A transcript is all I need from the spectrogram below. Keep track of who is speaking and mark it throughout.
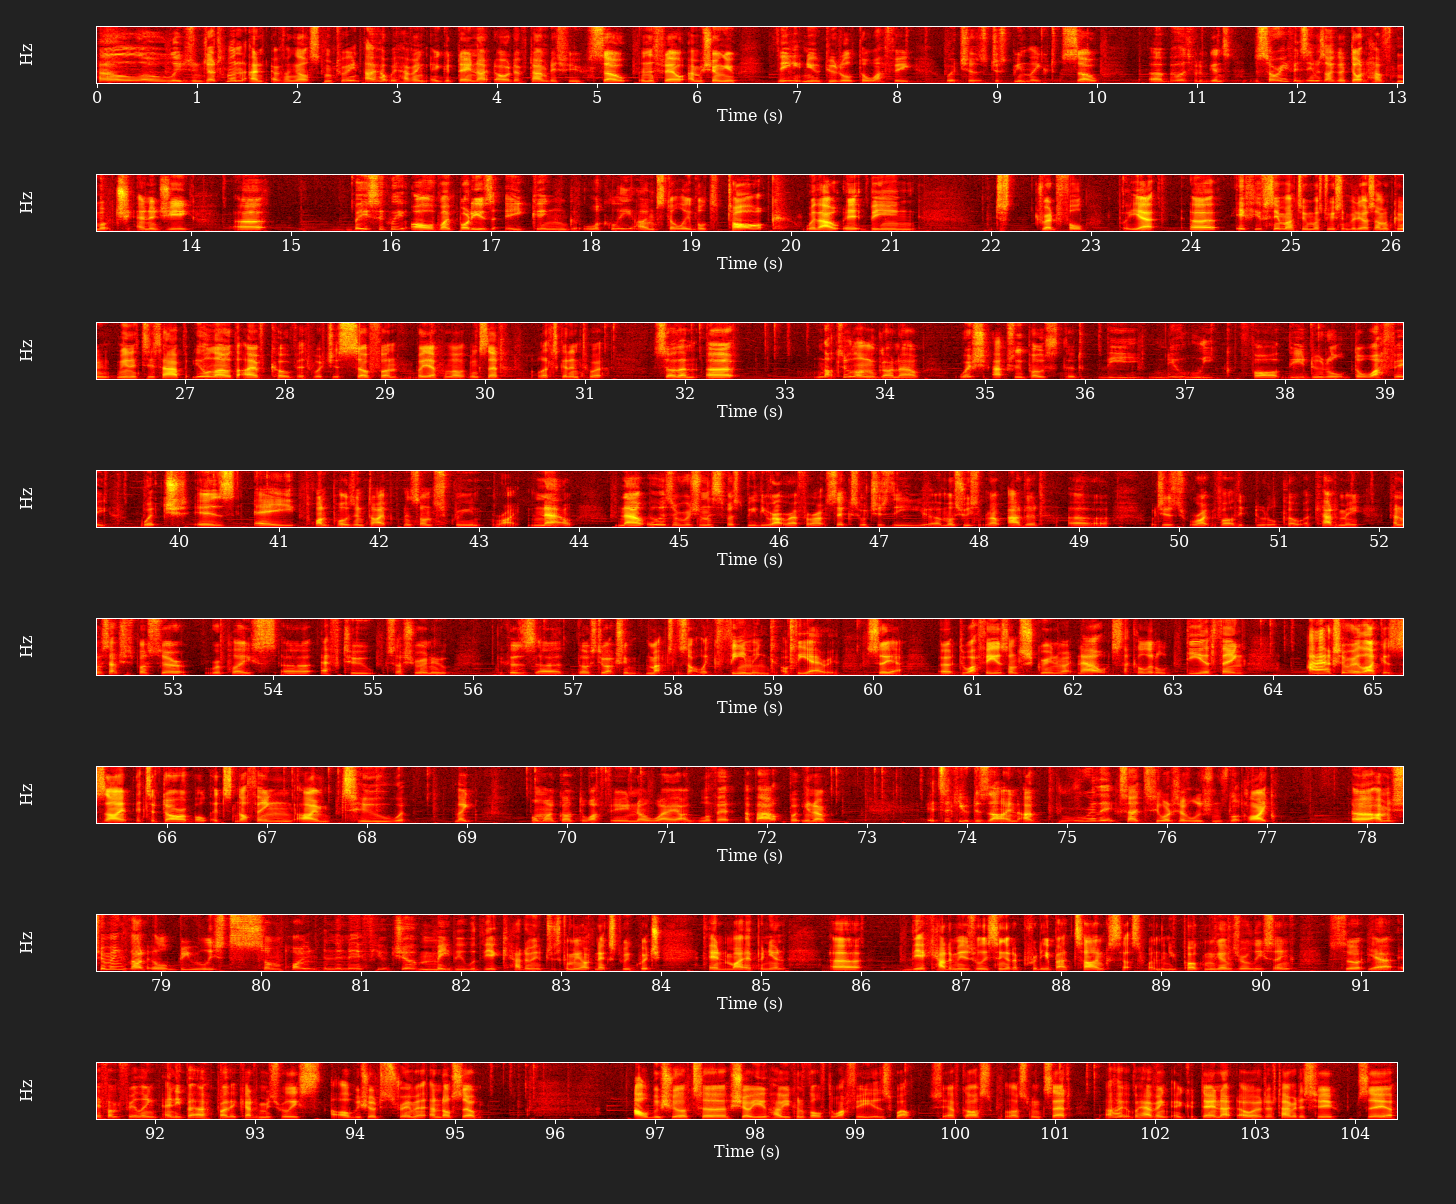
Speaker 1: Hello ladies and gentlemen and everything else in between, I hope you're having a good day, night, or whatever time it is for you. So, in this video, I'm showing you the new Doodle Dewaffe, which has just been leaked. So, uh, before this video begins, sorry if it seems like I don't have much energy. Uh, basically, all of my body is aching. Luckily, I'm still able to talk without it being just dreadful. But yeah, uh, if you've seen my two most recent videos on my community tab, you'll know that I have COVID, which is so fun. But yeah, with all that being said, let's get into it. So then, uh, not too long ago now, Wish actually posted the new leak for the Doodle Dewaffe, which is a plant poison type and is on screen right now. Now, it was originally supposed to be the route for Route 6, which is the uh, most recent route added, uh, which is right before the Doodle Co Academy, and was actually supposed to replace uh, F2 slash Renu because uh, those two actually match the sort of like theming of the area. So yeah, uh, Dewaffe is on screen right now. It's like a little deer thing. I actually really like its design. It's adorable. It's nothing I'm too like, oh my god, Dewaffe, no way, I love it about. But you know, it's a cute design. I'm really excited to see what its evolutions look like. Uh, I'm assuming that it'll be released some point in the near future, maybe with the Academy, which is coming out next week, which, in my opinion, uh, the Academy is releasing at a pretty bad time, because that's when the new Pokemon games are releasing. So, yeah, if I'm feeling any better by the Academy's release, I'll be sure to stream it, and also, I'll be sure to show you how you can evolve Dewaffe as well. So, yeah, of course, with all that being said, I hope you'll be having a good day, and night, or whatever time it is for you. See ya.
